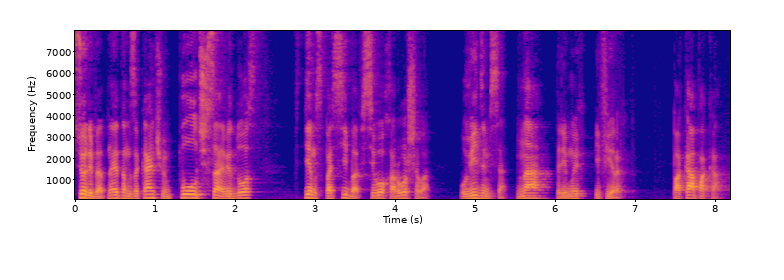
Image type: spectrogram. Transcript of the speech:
Все, ребят, на этом заканчиваем. Полчаса видос. Всем спасибо, всего хорошего. Увидимся на прямых эфирах. Пока-пока.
